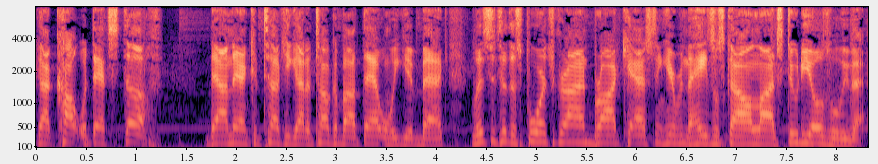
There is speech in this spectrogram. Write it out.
got caught with that stuff down there in Kentucky. Got to talk about that when we get back. Listen to the Sports Grind broadcasting here from the Hazel Sky Online studios. We'll be back.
